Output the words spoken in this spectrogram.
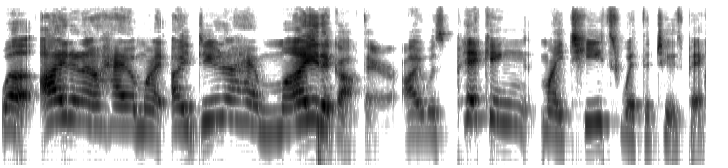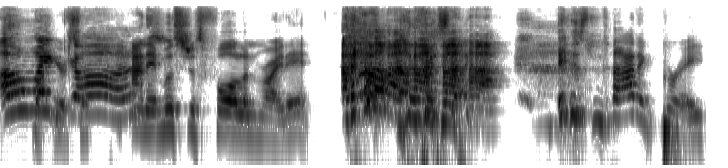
"Well, I don't know how my I do know how might have got there. I was picking my teeth with the toothpick. Oh my god! and it must have just fallen right in. Isn't that a great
